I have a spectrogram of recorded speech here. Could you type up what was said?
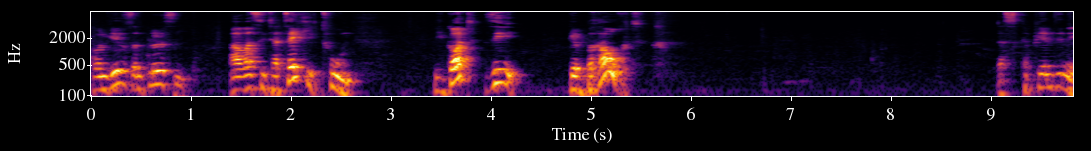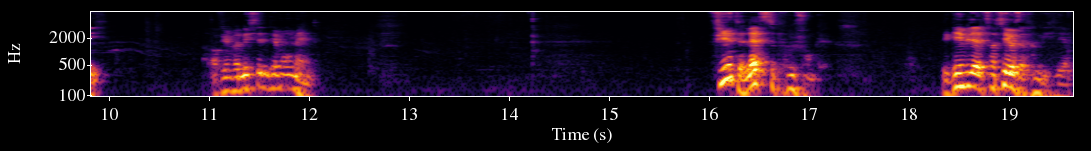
wollen Jesus entblößen. Aber was sie tatsächlich tun, wie Gott sie gebraucht, das kapieren sie nicht. Auf jeden Fall nicht in dem Moment. Vierte, letzte Prüfung. Wir gehen wieder ins Matthäus-Evangelium.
